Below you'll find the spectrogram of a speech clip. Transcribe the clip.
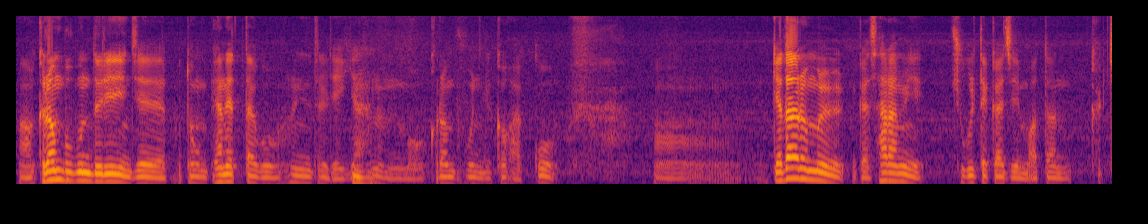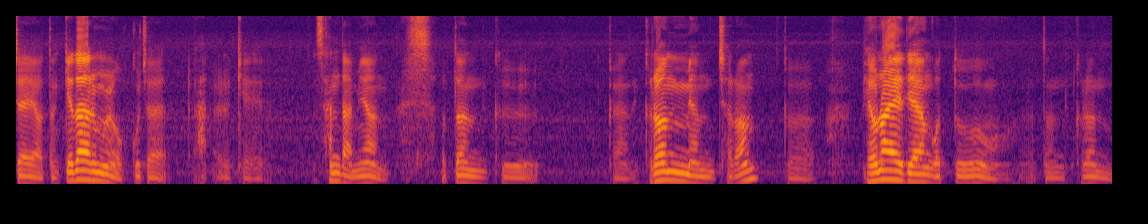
어, 그런 부분들이 이제 보통 변했다고 흔히들 얘기하는 뭐 그런 부분일 것 같고 어, 깨달음을 그러니까 사람이 죽을 때까지 뭐 어떤 각자의 어떤 깨달음을 얻고자 하- 이렇게 산다면 어떤 그 그러니까 그런 면처럼 그 변화에 대한 것도 어떤 그런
